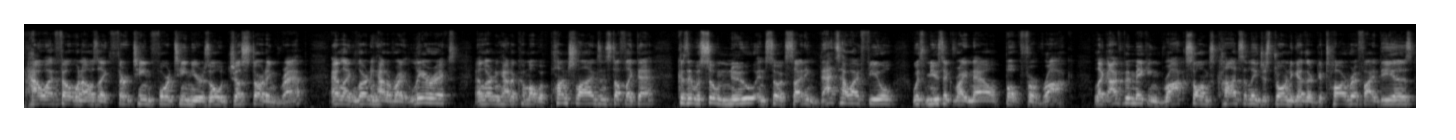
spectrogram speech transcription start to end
how I felt when I was like 13, 14 years old, just starting rap and like learning how to write lyrics and learning how to come up with punchlines and stuff like that because it was so new and so exciting. That's how I feel with music right now, but for rock. Like I've been making rock songs constantly, just throwing together guitar riff ideas,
